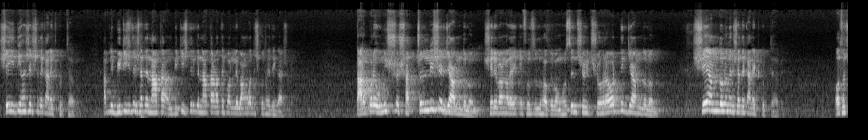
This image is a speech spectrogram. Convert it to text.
সেই ইতিহাসের সাথে কানেক্ট করতে হবে। আপনি ব্রিটিশদের সাথে না ব্রিটিশদেরকে না তাড়াতে পারলে বাংলাদেশ কোথায় থেকে আসবে? তারপরে উনিশশো সাতচল্লিশের যে আন্দোলন, শেরে বাংলাকে ফজল হক এবং হোসেন শহীদ সোহরাওয়ার্দির যে আন্দোলন, সে আন্দোলনের সাথে কানেক্ট করতে হবে। অথচ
